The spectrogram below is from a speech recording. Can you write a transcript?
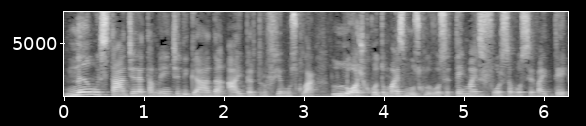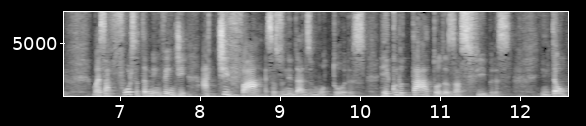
não está diretamente ligada à hipertrofia muscular. Lógico, quanto mais músculo você tem, mais força você vai ter. Mas a força também vem de ativar essas unidades motoras, recrutar todas as fibras. Então,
